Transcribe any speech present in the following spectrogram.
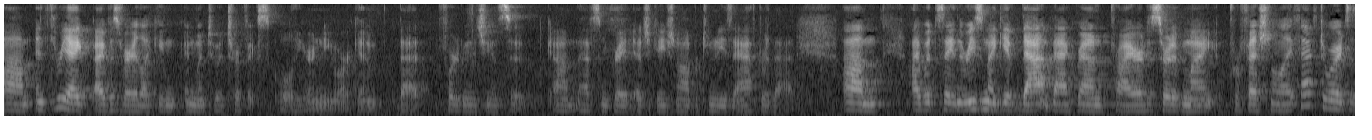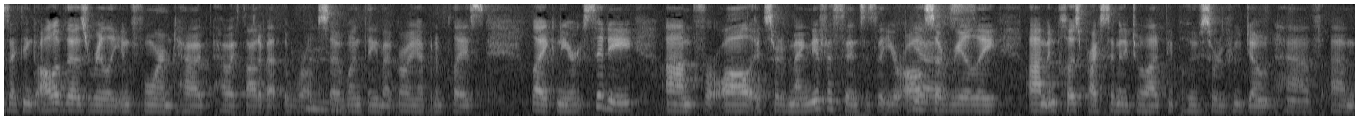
Um, and three, I, I was very lucky and, went to a terrific school here in New York, and that afforded me the chance to um, have some great educational opportunities after that. Um, I would say the reason I give that background prior to sort of my professional life afterwards is I think all of those really informed how I, how I thought about the world. So one thing about growing up in a place like New York City, um, for all its sort of magnificence, is that you're also Yes. really um, in close proximity to a lot of people who sort of who don't have um,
